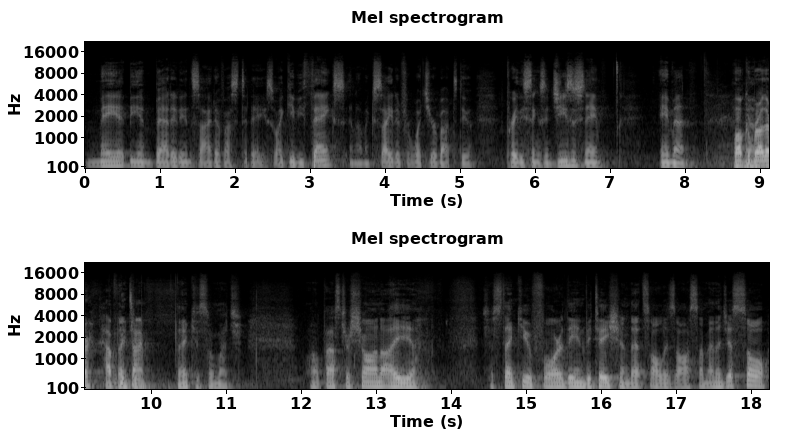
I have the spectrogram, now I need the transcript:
May it be embedded inside of us today. So I give you thanks, and I'm excited for what you're about to do. I pray these things in Jesus' name. Amen. Welcome, Amen. brother. Have a Thank good time. You. Thank you so much. Well, Pastor Sean, I uh, just thank you for the invitation. That's always awesome, and it's just so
